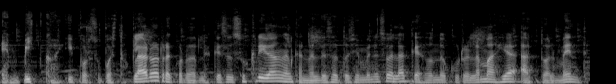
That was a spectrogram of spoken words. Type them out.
en Bitcoin. Y por supuesto, claro, recordarles que se suscriban al canal de Satoshi en Venezuela, que es donde ocurre la magia actualmente.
